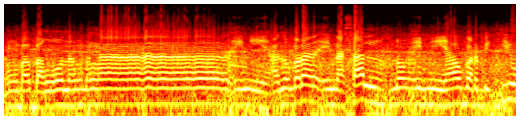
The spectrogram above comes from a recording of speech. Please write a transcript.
Ang babango ng mga ini, ano ba inasal, no, inihaw barbecue.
